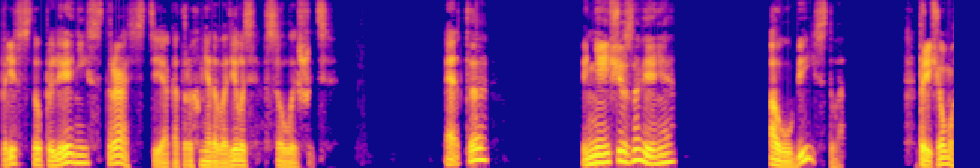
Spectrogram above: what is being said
преступлений страсти, о которых мне доводилось слышать. Это не исчезновение, а убийство. Причем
